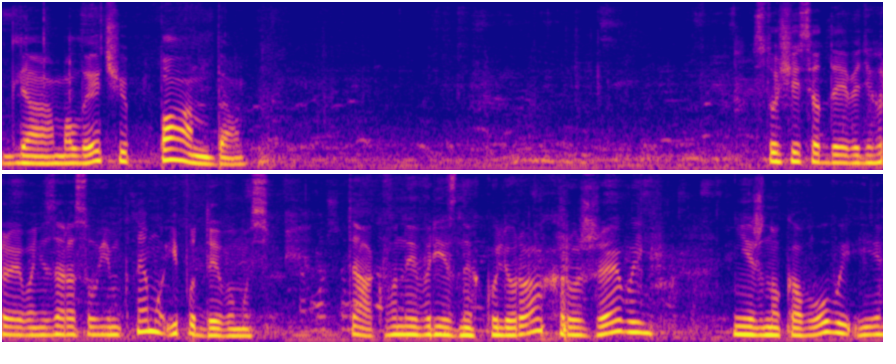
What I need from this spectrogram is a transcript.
для малечі панда. 169 гривень. Зараз увімкнемо і подивимось. Так, вони в різних кольорах: рожевий, ніжно-кавовий і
